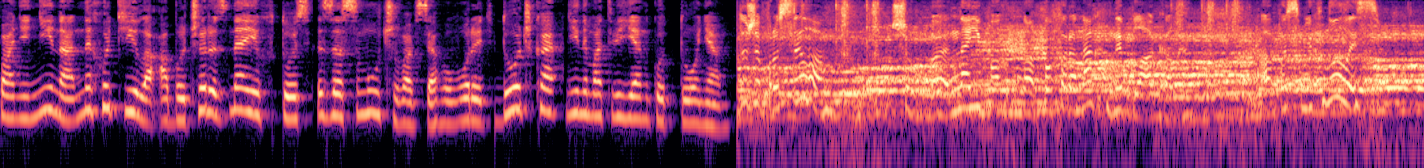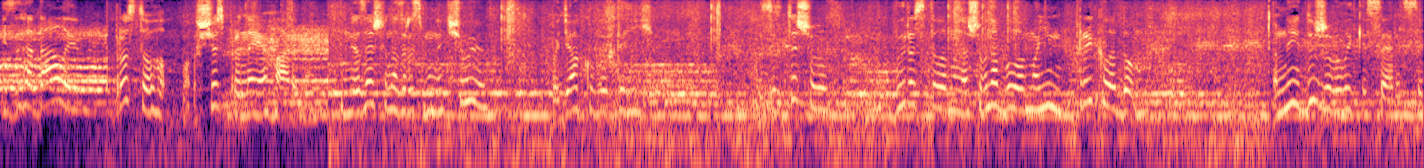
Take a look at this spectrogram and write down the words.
Пані Ніна не хотіла, аби через неї хтось засмучувався, говорить дочка Ніни Матвієнко Тоня. Дуже просила, на похоронах не плакали а посміхнулись і згадали просто щось про неї гарне. Я знаю, що вона зараз мене чує, подякувати їй за те, що виростила мене, що вона була моїм прикладом. У неї дуже велике серце.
